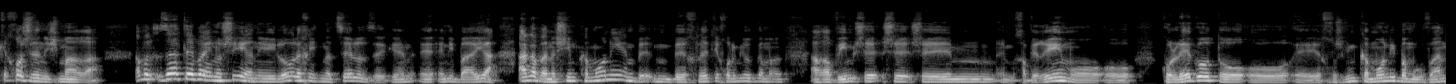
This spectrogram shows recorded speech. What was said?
ככל שזה נשמע רע אבל זה הטבע האנושי, אני לא הולך להתנצל על זה, כן? אין לי בעיה. אגב, אנשים כמוני הם בהחלט יכולים להיות גם ערבים שהם חברים או, או קולגות או, או אה, חושבים כמוני במובן,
